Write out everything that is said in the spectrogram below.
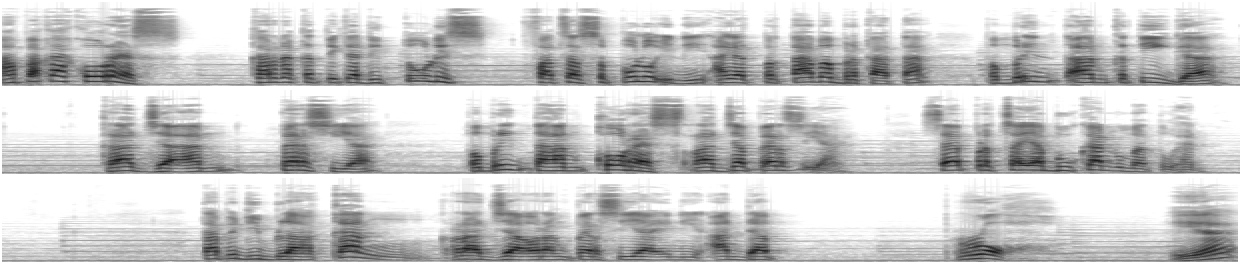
Apakah Kores? Karena ketika ditulis Fatsal 10 ini, ayat pertama berkata, pemerintahan ketiga, kerajaan Persia, pemerintahan Kores, Raja Persia. Saya percaya bukan umat Tuhan. Tapi di belakang raja orang Persia ini ada roh. Ya,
